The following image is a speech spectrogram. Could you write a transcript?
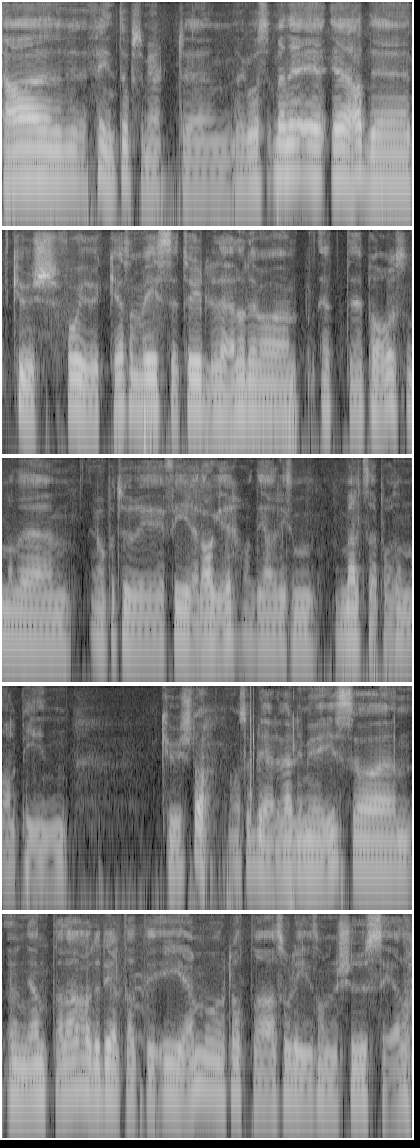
Ja, fint oppsummert, eh, Hugo. Men jeg, jeg hadde et kurs forrige uke som viser tydelig det. Det var et eh, par som hadde jeg var på tur i fire dager. og De hadde liksom meldt seg på sånn alpin kurs. da, og Så ble det veldig mye is. og eh, Hun jenta der hadde deltatt i EM og klatra solid sånn 7C. da.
